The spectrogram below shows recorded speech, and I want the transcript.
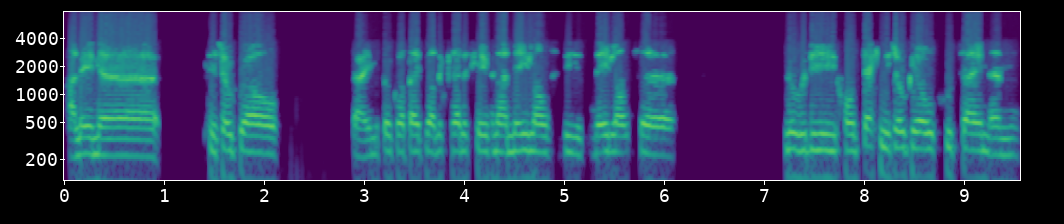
Alleen het is ook wel ja, je moet ook altijd wel de credits geven naar Nederlands, die, Nederlandse ploegen die gewoon technisch ook heel goed zijn. En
